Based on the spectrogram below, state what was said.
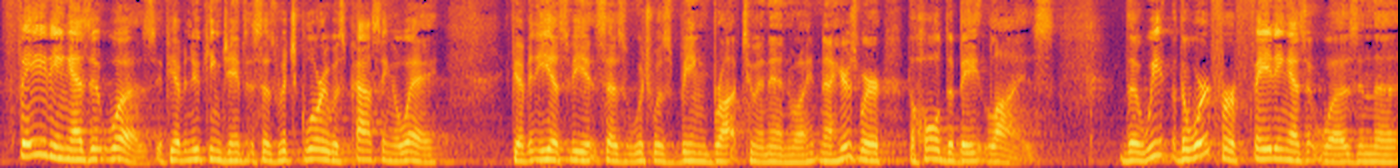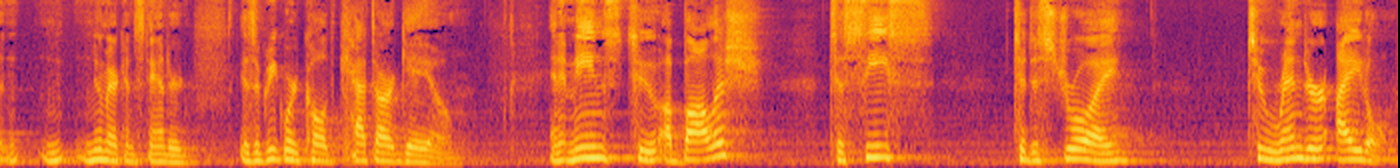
fading as it was. If you have a New King James, it says, which glory was passing away. If you have an ESV, it says, which was being brought to an end. Well, now here's where the whole debate lies. The, we, the word for fading as it was in the New American Standard is a Greek word called katargeo. And it means to abolish, to cease, to destroy, to render idle.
